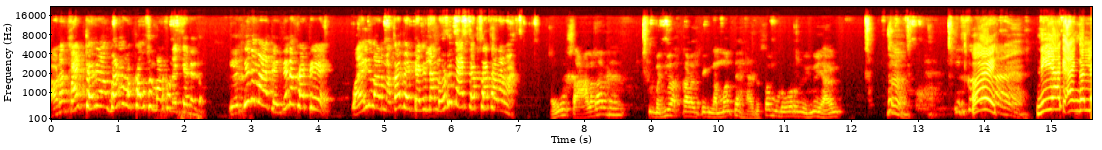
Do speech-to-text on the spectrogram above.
ಅವನ ಕಟ್ಟ ಬಡ ರೊಕ್ಕ ನಾನು ಎದ್ದಿನ ಮಾತು? ಎದ್ದಿನ ಕಟ್ಟಿ? ವೈದ್ ಮಾಡಿ ಮಕ ಬೆಟ್ಟಾಗಿಲ್ಲ ನೋಡ್ರಿ ಮ್ಯಾಚ್ ತಪ್ಸಾತಾನವ ಅವು. ಸಾಲಗಾರ ಮದ್ವಿ ಅಕ್ಕಾಳಂತೀಗ ನಮ್ಮಂತ ಹೆಡ್ಸಮ್ ಹುಡುಗರು ಇನ್ನು ಹೆಂಗ್? ಓಯ್ ನೀ ಯಾಕೆ ಆಂಗಲ್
